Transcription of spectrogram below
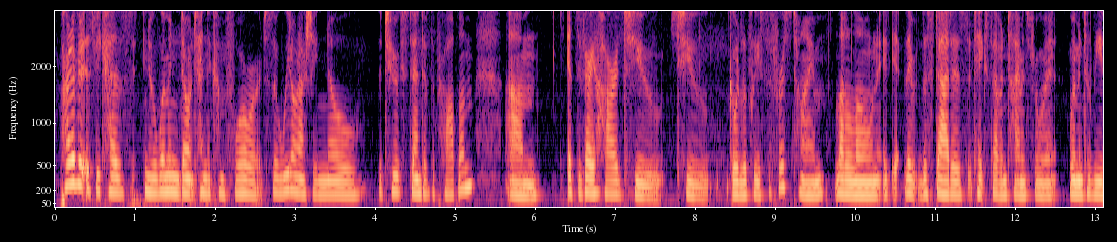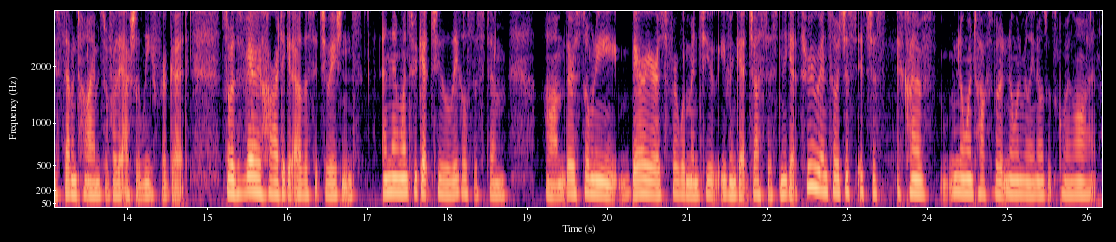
Part of it is because you know women don't tend to come forward, so we don't actually know the true extent of the problem. Um, it's very hard to to go to the police the first time, let alone it, it, the, the stat is it takes seven times for women, women to leave seven times before they actually leave for good. So it's very hard to get out of those situations. And then once we get to the legal system, um, there are so many barriers for women to even get justice and to get through. And so it's just it's just it's kind of no one talks about it. No one really knows what's going on.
